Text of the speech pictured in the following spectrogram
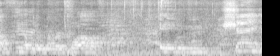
Left fielder, number 12, Aiden Shank.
